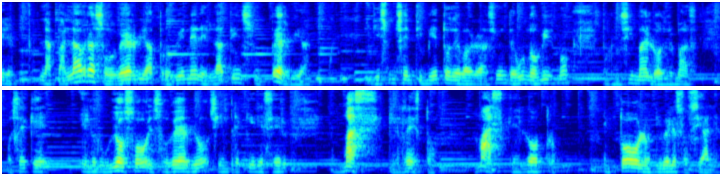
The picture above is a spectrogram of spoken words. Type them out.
Miren, la palabra soberbia proviene del latín superbia y es un sentimiento de valoración de uno mismo por encima de los demás. O sea que el orgulloso, el soberbio, siempre quiere ser más que el resto, más que el otro, en todos los niveles sociales.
